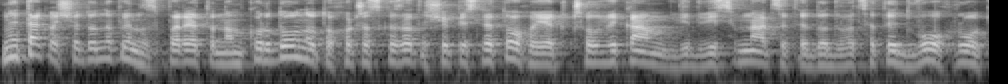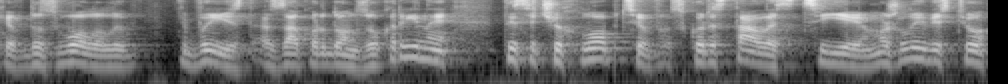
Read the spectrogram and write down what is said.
Ну і також щодо новин з перетином кордону, то хочу сказати, що після того, як чоловікам від 18 до 22 років дозволили виїзд за кордон з України, тисячі хлопців скористались цією можливістю.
